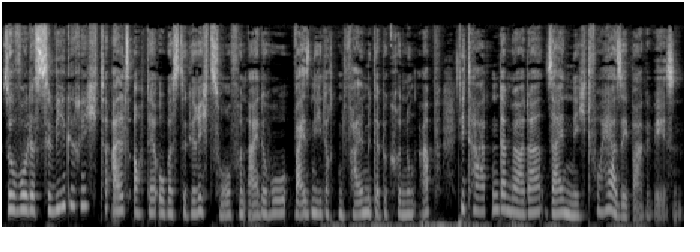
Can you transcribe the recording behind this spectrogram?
Sowohl das Zivilgericht als auch der oberste Gerichtshof von Idaho weisen jedoch den Fall mit der Begründung ab, die Taten der Mörder seien nicht vorhersehbar gewesen.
